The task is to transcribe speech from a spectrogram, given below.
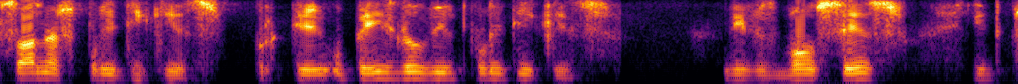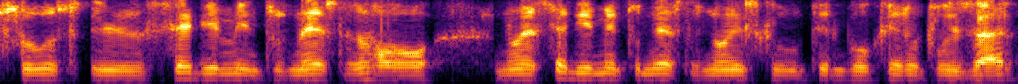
só nas politiquices, porque o país não vive de politiquices, vive de bom senso e de pessoas eh, seriamente honestas, ou não é seriamente honestas, não é isso que o termo que eu quero utilizar,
